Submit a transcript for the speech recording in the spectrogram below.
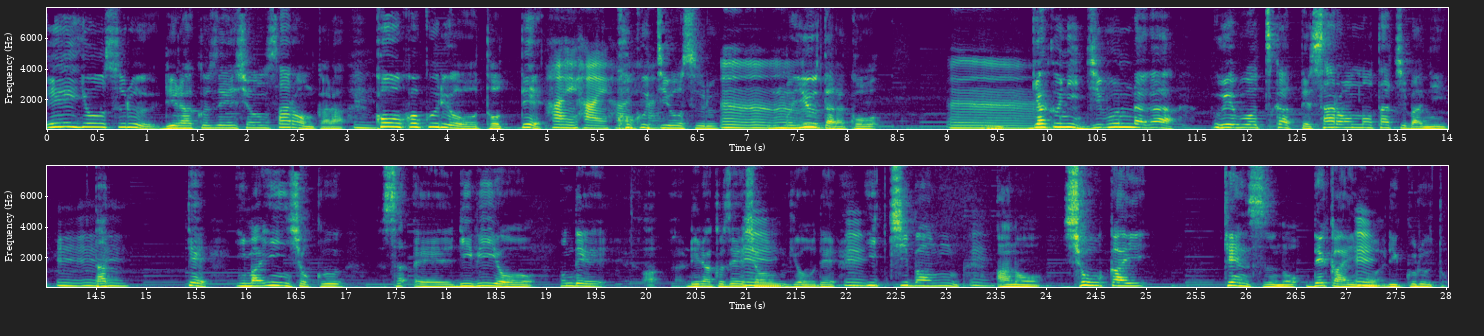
ー営業するリラクゼーションサロンからうん。広告料を取って告知をする、言うたらこうう、ん。逆に自分らがウェブを使ってサロンの立場に立って今飲食、さえー理美容ほんであリラクゼーション業でうん。一番、うん。あの紹介件数のでかいのはリクルート、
